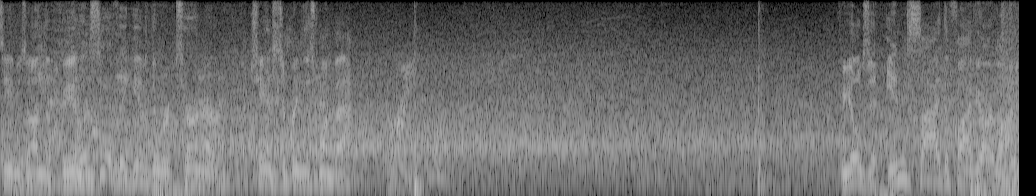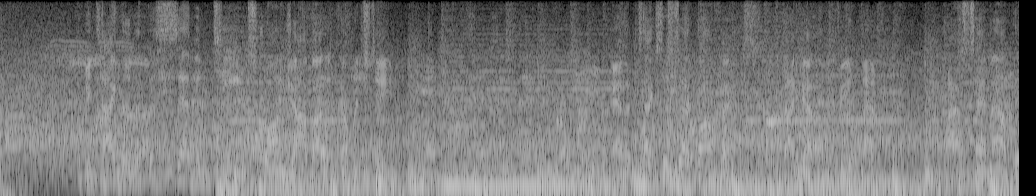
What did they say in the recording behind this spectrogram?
team is on the field. Let's see if they give the returner a chance to bring this one back. Fields it inside the five-yard line. He'll be tackled at the 17. Strong job by the coverage team. And the Texas Tech offense is back out on the field now. Last time out, they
